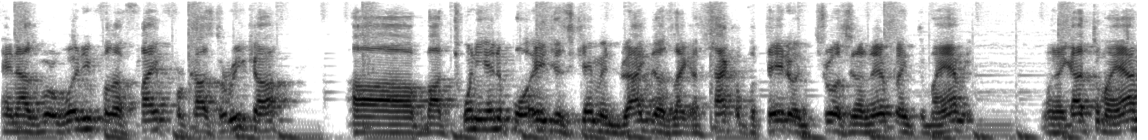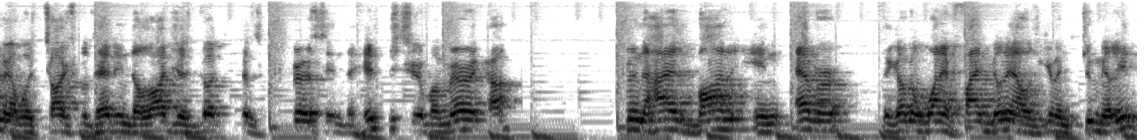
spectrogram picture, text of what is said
And as we're waiting for the flight for Costa Rica, uh, about 20 Interpol agents came and dragged us like a sack of potato and threw us in an airplane to Miami. When I got to Miami, I was charged with heading the largest drug conspiracy in the history of America. Even the highest bond in ever, the government wanted five million. I was given two million.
